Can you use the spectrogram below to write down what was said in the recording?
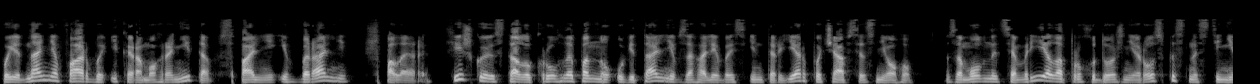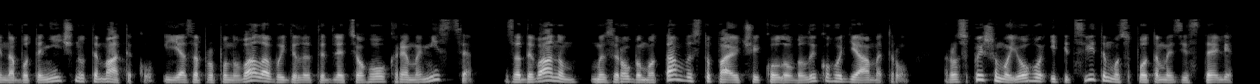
поєднання фарби і керамограніта в спальні і вбиральні шпалери. Фішкою стало кругле панно у вітальні. Взагалі весь інтер'єр почався з нього. Замовниця мріяла про художній розпис на стіні на ботанічну тематику, і я запропонувала виділити для цього окреме місце. За диваном ми зробимо там виступаючий коло великого діаметру, розпишемо його і підсвітимо спотами зі стелі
